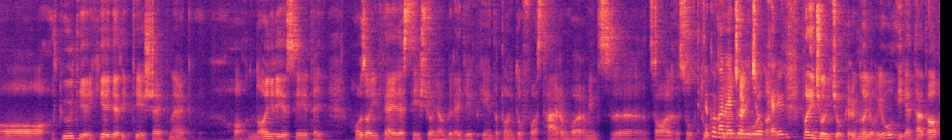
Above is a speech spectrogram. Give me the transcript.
a kültéri kiegyenlítéseknek a nagy részét egy hazai fejlesztési anyaggal egyébként, a Planet of Fast 330-cal szoktuk Akkor van egy Jolly Jokerünk. Van egy Jolly Jokerünk, nagyon jó, igen, tehát a,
